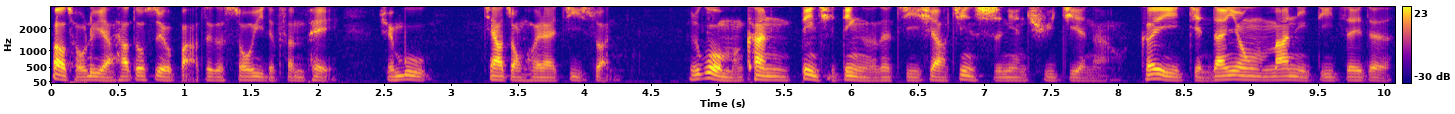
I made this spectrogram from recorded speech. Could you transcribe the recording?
报酬率啊，它都是有把这个收益的分配全部加总回来计算。如果我们看定期定额的绩效近十年区间啊，可以简单用 Money DJ 的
